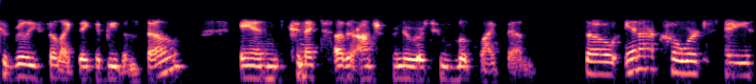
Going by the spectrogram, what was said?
could really feel like they could be themselves and connect to other entrepreneurs who look like them. So in our co-work space,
